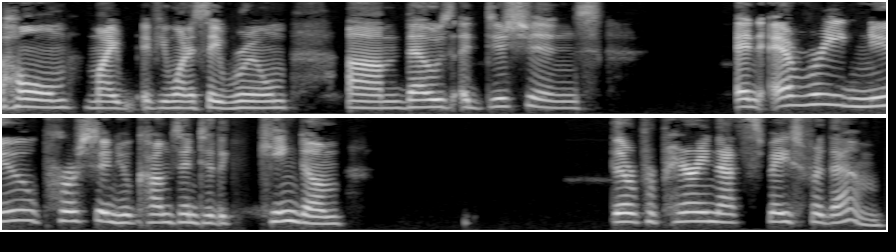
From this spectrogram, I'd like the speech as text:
Home, my, if you want to say room, um, those additions and every new person who comes into the kingdom, they're preparing that space for them.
